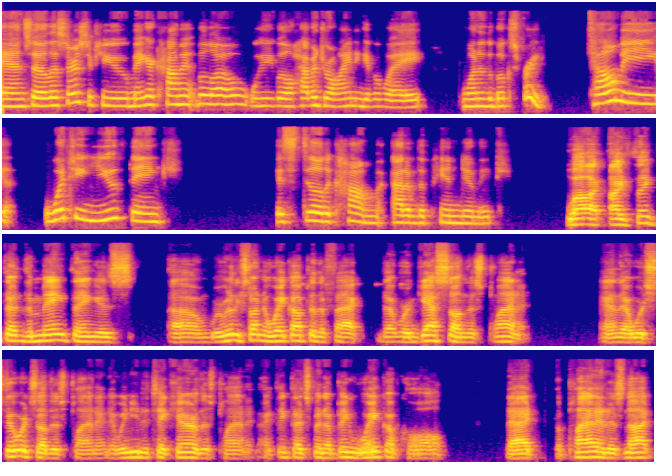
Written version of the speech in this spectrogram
And so, listeners, if you make a comment below, we will have a drawing and give away one of the books free. Tell me, what do you think is still to come out of the pandemic? Well, I, I think that the main thing is uh, we're really starting to wake up to the fact that we're guests on this planet and that we're stewards of this planet and we need to take care of this planet. I think that's been a big wake up call that the planet is not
